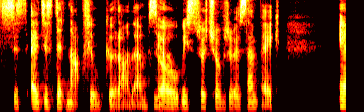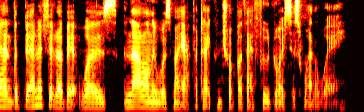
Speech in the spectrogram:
just I just did not feel good on them. So yeah. we switched over to Ozempic. And the benefit of it was not only was my appetite control, but that food noise just went away.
